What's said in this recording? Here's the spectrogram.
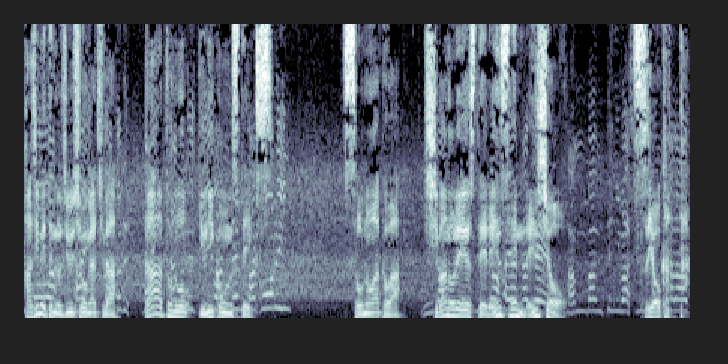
初めての重賞勝ちはダートのユニコーンステークス。その後は芝のレースで連戦連勝。強かった。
